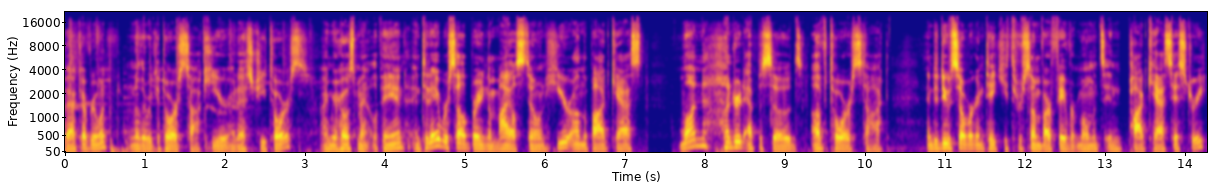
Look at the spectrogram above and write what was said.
back, everyone. Another week of Torrice Talk here at SG Torrice. I'm your host, Matt LePan, and today we're celebrating a milestone here on the podcast 100 episodes of Torrice Talk. And to do so, we're going to take you through some of our favorite moments in podcast history.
